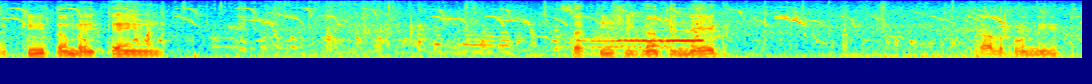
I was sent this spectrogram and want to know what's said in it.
Aqui também tem um Isso aqui gigante negro. Galo bonito.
